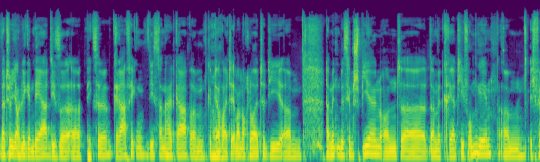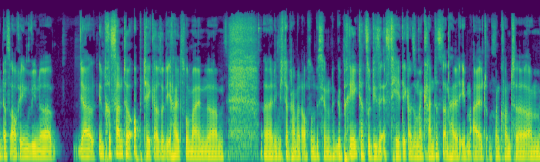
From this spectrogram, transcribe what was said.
Natürlich auch legendär diese äh, Pixel-Grafiken, die es dann halt gab. Ähm, gibt ja. ja heute immer noch Leute, die ähm, damit ein bisschen spielen und äh, damit kreativ umgehen. Ähm, ich finde das auch irgendwie eine ja, interessante Optik, also die halt so mein, ähm, äh, die mich dann halt auch so ein bisschen geprägt hat, so diese Ästhetik. Also man kannte es dann halt eben alt und man konnte ähm,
